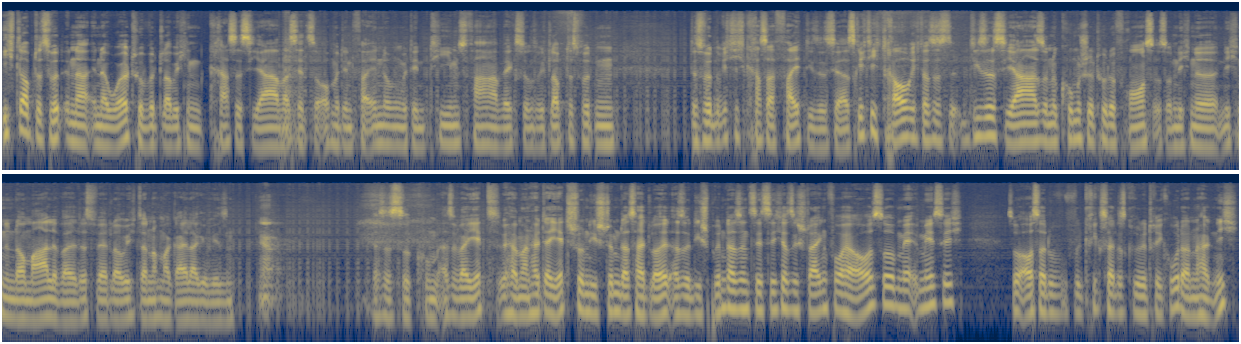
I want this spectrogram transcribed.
ich glaube, das wird in der, in der World Tour wird, glaube ich, ein krasses Jahr, was jetzt so auch mit den Veränderungen, mit den Teams, Fahrerwechsel und so, ich glaube, das wird ein, das wird ein richtig krasser Fight dieses Jahr. Es ist richtig traurig, dass es dieses Jahr so eine komische Tour de France ist und nicht eine, nicht eine normale, weil das wäre, glaube ich, dann nochmal geiler gewesen. ja. Das ist so komisch. Also, weil jetzt, man hört ja jetzt schon die Stimmen, dass halt Leute, also die Sprinter sind sich sicher, sie steigen vorher aus, so mä- mäßig. So, außer du kriegst halt das grüne Trikot, dann halt nicht.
